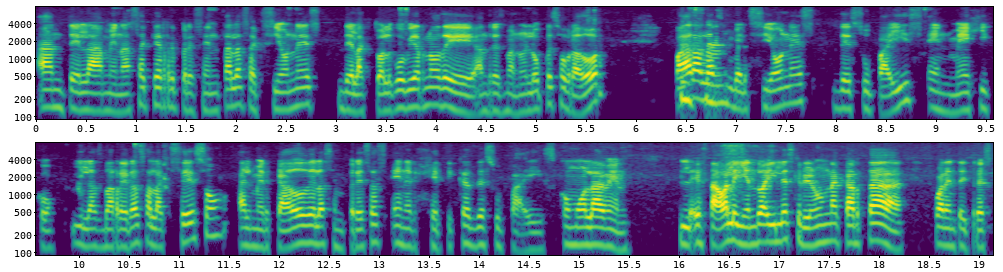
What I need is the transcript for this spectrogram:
ante la amenaza que representa las acciones del actual gobierno de Andrés Manuel López Obrador para las inversiones de su país en México y las barreras al acceso al mercado de las empresas energéticas de su país. ¿Cómo la ven? Estaba leyendo ahí, le escribieron una carta 43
